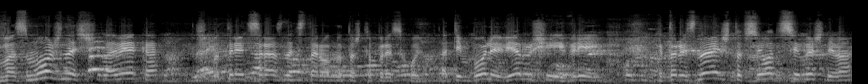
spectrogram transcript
возможность человека смотреть с разных сторон на то, что происходит. А тем более верующий еврей, который знает, что все от Всевышнего,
